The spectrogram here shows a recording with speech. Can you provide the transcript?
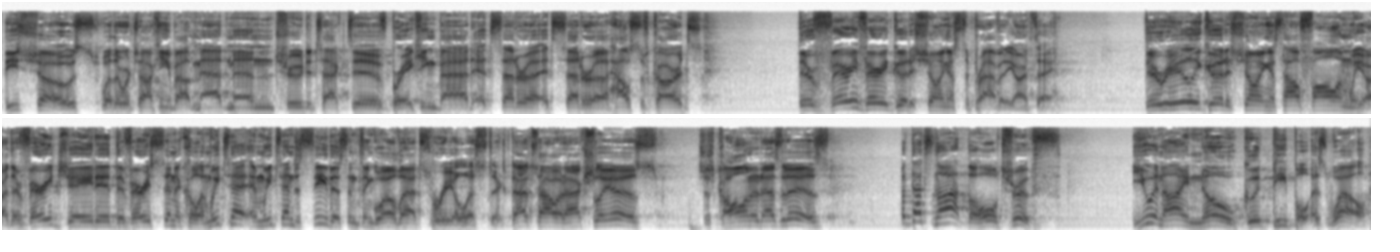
these shows, whether we're talking about Mad Men, True Detective, Breaking Bad, etc., etc., House of Cards, they're very, very good at showing us depravity, aren't they? They're really good at showing us how fallen we are. They're very jaded, they're very cynical, and we, te- and we tend to see this and think, well, that's realistic. That's how it actually is. Just calling it as it is. But that's not the whole truth. You and I know good people as well.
